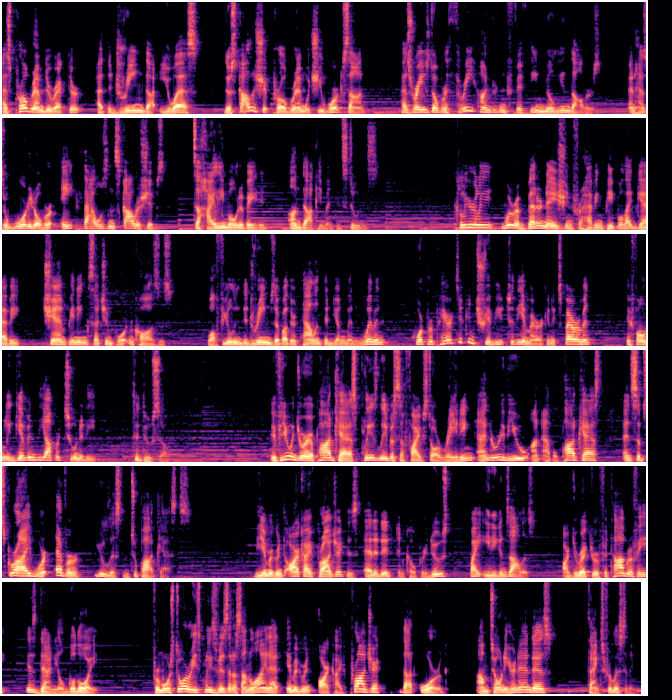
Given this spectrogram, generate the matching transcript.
As program director at the Dream.us, the scholarship program which she works on has raised over $350 million and has awarded over 8,000 scholarships to highly motivated, undocumented students. Clearly, we're a better nation for having people like Gaby championing such important causes while fueling the dreams of other talented young men and women who are prepared to contribute to the American experiment if only given the opportunity to do so. If you enjoy our podcast, please leave us a five star rating and a review on Apple Podcasts and subscribe wherever you listen to podcasts. The Immigrant Archive Project is edited and co produced by Edie Gonzalez. Our director of photography is Daniel Godoy. For more stories, please visit us online at immigrantarchiveproject.org. I'm Tony Hernandez. Thanks for listening.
